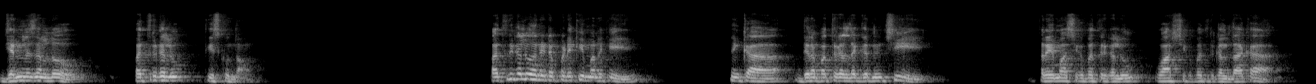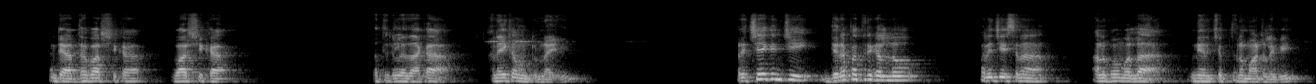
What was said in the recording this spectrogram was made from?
జర్నలిజంలో పత్రికలు తీసుకుందాం. పత్రికలు అనేటప్పటికీ మనకి ఇంకా దినపత్రికల దగ్గర నుంచి త్రైమాసిక పత్రికలు వార్షిక పత్రికల దాకా అంటే అర్ధవార్షిక వార్షిక పత్రికల దాకా అనేకం ఉంటున్నాయి. ప్రత్యేకించి దినపత్రికల్లో పనిచేసిన అనుభవం వల్ల నేను చెప్తున్న మాటలు ఇవి.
